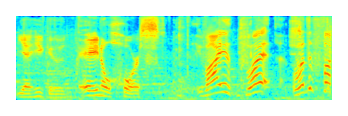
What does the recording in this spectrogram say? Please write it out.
Yeah, he good. Anal horse. Why? What? What the fuck?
